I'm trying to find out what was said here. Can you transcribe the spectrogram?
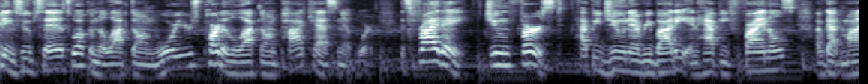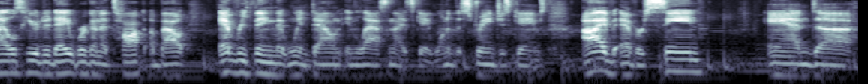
Greetings, Hoops Heads. Welcome to Locked On Warriors, part of the Locked On Podcast Network. It's Friday, June 1st. Happy June, everybody, and happy finals. I've got Miles here today. We're going to talk about everything that went down in last night's game, one of the strangest games I've ever seen. And, uh,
